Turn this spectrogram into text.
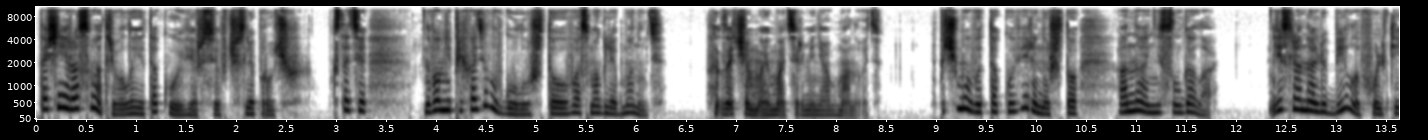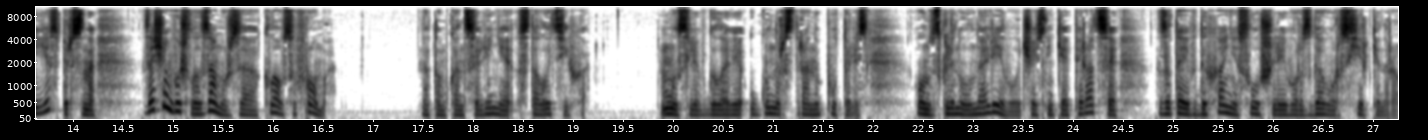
Точнее, рассматривал и такую версию в числе прочих. Кстати, вам не приходило в голову, что вас могли обмануть? Зачем моей матери меня обманывать? Почему вы так уверены, что она не солгала? Если она любила Фольки Есперсона, зачем вышла замуж за Клауса Фрома? На том конце линии стало тихо. Мысли в голове у Гуннер странно путались. Он взглянул налево, участники операции, затаив дыхание, слушали его разговор с Хиркинером.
